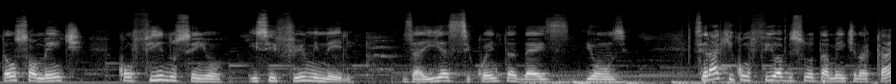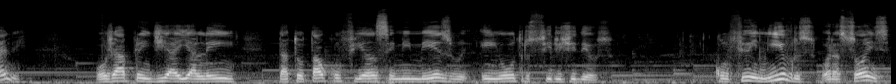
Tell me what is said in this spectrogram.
Tão somente confie no Senhor e se firme nele. Isaías 50, 10 e 11. Será que confio absolutamente na carne? Ou já aprendi a ir além da total confiança em mim mesmo e em outros filhos de Deus? Confio em livros, orações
